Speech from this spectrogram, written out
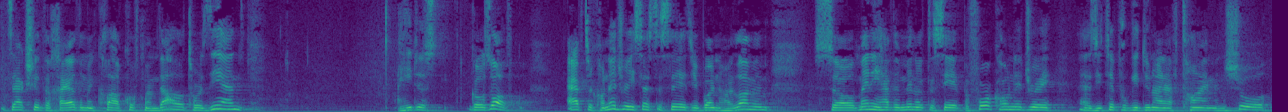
It's actually the Chayei Adam in Klal Kuf Mamdal. Towards the end, he just goes off. After Kol Nidre, he says to say it, Yibon Halamim. So many have the minute to say it before Kol Nidre, as you typically do not have time in Shul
